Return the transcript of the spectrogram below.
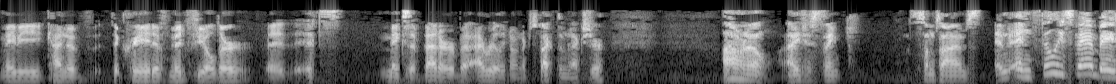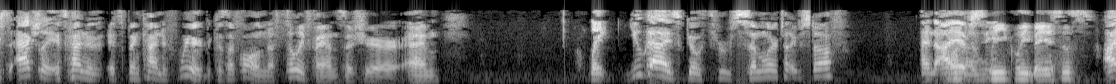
maybe kind of the creative midfielder, it, it's makes it better. But I really don't expect him next year. I don't know. I just think sometimes. And and Philly's fan base actually it's kind of it's been kind of weird because I've followed enough Philly fans this year. And like you guys go through similar type stuff. And I on have a seen weekly basis. I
